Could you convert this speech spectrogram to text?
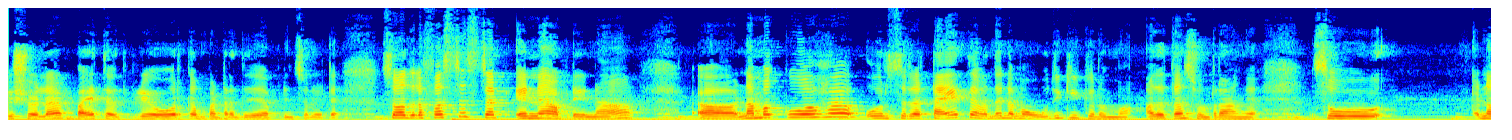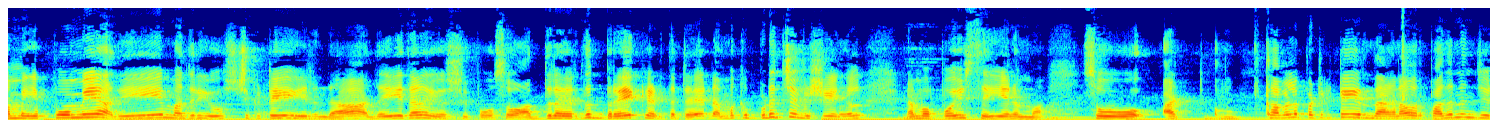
யூஸ்வலாக பயத்தை எப்படி ஓவர் கம் பண்ணுறது அப்படின்னு சொல்லிட்டு. ஸோ அதில் ஃபஸ்ட்டு ஸ்டெப் என்ன அப்படின்னா நமக்காக ஒரு சில டயத்தை வந்து நம்ம ஒதுக்கிக்கணுமா? அதை தான் சொல்கிறாங்க ஸோ நம்ம எப்போவுமே அதே மாதிரி யோசிச்சுக்கிட்டே இருந்தால் அதே தான் யோசிப்போம். ஸோ அதில் இருந்து பிரேக் எடுத்துகிட்டு நமக்கு பிடிச்ச விஷயங்கள் நம்ம போய் செய்யணுமா? ஸோ அட் கவலைப்பட்டுக்கிட்டே இருந்தாங்கன்னா ஒரு பதினஞ்சு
